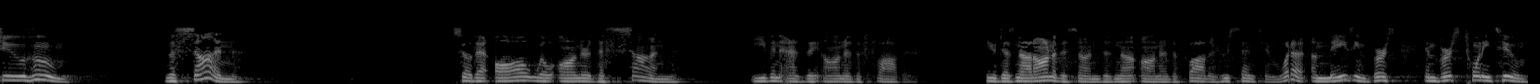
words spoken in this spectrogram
to whom? The Son so that all will honor the Son, even as they honor the Father. He who does not honor the Son does not honor the Father who sent him. What an amazing verse. In verse 22,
